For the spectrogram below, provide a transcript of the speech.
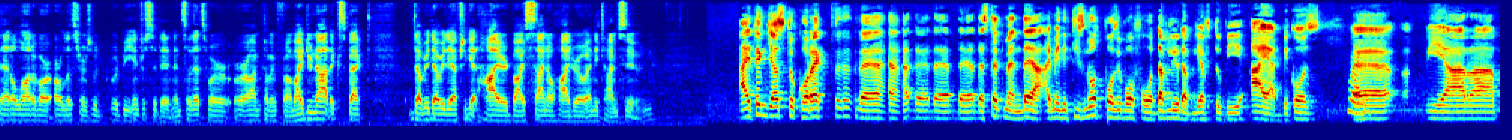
that a lot of our, our listeners would, would be interested in, and so that's where, where I'm coming from. I do not expect WWF to get hired by Sinohydro anytime soon. I think just to correct the, the, the, the, statement there, I mean, it is not possible for WWF to be hired because right. uh, we are uh,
